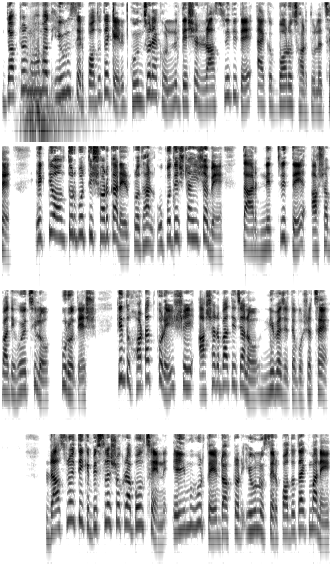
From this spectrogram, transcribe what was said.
ডক্টর মোহাম্মদ ইউনুসের পদত্যাগের গুঞ্জন এখন দেশের রাজনীতিতে এক বড় ঝড় তুলেছে। একটি অন্তর্বর্তী সরকারের প্রধান উপদেষ্টা হিসেবে তার নেতৃত্বে আশাবাদী হয়েছিল পুরো দেশ। কিন্তু হঠাৎ করেই সেই আশার বাতি যেন নিভে যেতে বসেছে। রাজনৈতিক বিশ্লেষকরা বলছেন, এই মুহূর্তে ডক্টর ইউনুসের পদত্যাগ মানে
